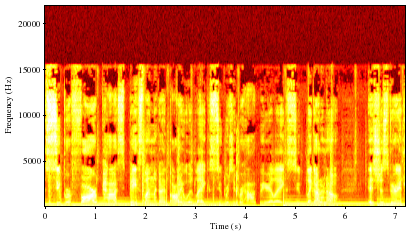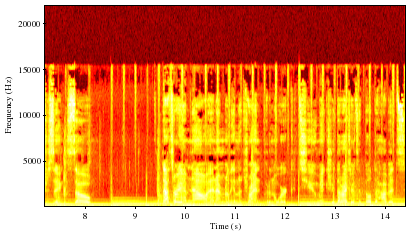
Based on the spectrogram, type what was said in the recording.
super far past baseline like I thought I would. Like super super happy or like super like I don't know. It's just very interesting. So that's where I am now, and I'm really gonna try and put in the work to make sure that I start to build the habits,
